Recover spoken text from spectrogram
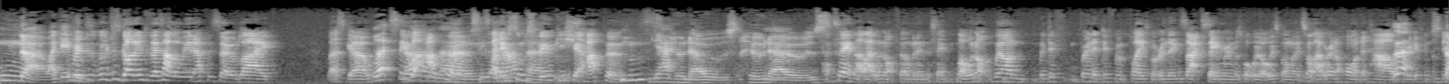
No, I gave We've you. just, we've just gone into this Halloween episode like, let's go. Let's see go, what happens. see what and if some spooky shit happens. Yeah, who knows? Who knows? I'm saying that like we're not filming in the same. Well, we're not. We're on. We're diff- We're in a different place, but we're in the exact same room as what we always film. It's not like we're in a haunted house or a different studio.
